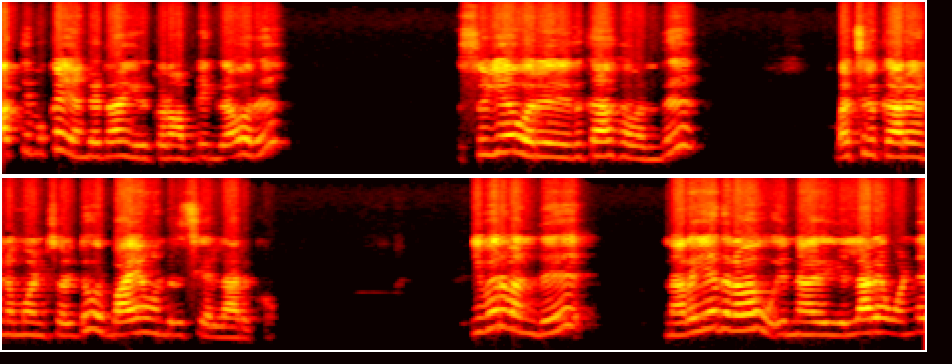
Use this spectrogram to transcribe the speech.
அதிமுக எங்கிட்ட தான் இருக்கணும் அப்படிங்கிற ஒரு சுய ஒரு இதுக்காக வந்து வச்சிருக்காரோ என்னமோன்னு சொல்லிட்டு ஒரு பயம் வந்துருச்சு எல்லாருக்கும். இவர் வந்து நிறைய தடவை நான் எல்லாரையும் ஒன்னு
